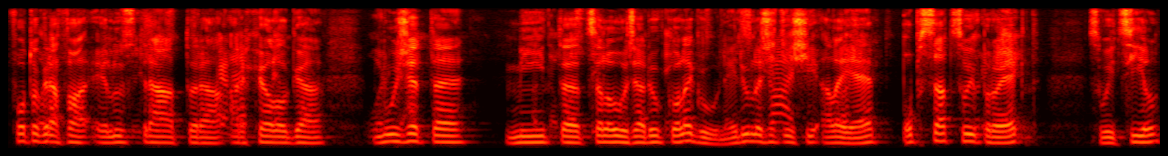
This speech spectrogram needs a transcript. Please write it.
fotografa, ilustrátora, archeologa. Můžete mít celou řadu kolegů. Nejdůležitější ale je popsat svůj projekt, svůj cíl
